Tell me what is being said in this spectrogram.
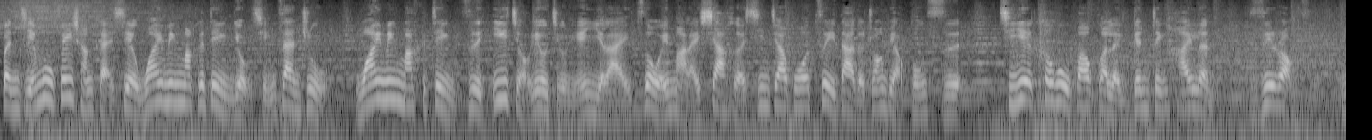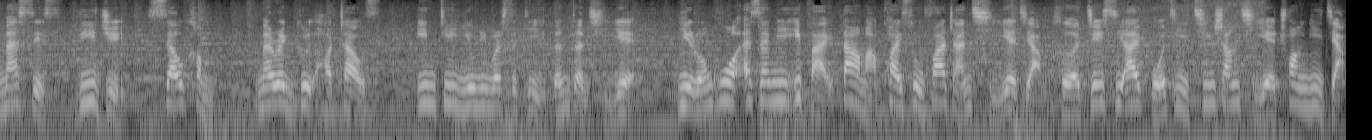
本节目非常感谢 w y m i n g Marketing 友情赞助。w y m i n g Marketing 自一九六九年以来，作为马来西亚和新加坡最大的装裱公司，企业客户包括了 Genting Highland、Xerox、Masses、DG、Cellcom、Marriott Good Hotels、Inti University 等等企业，也荣获 SME 一百大马快速发展企业奖和 JCI 国际轻商企业创意奖。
